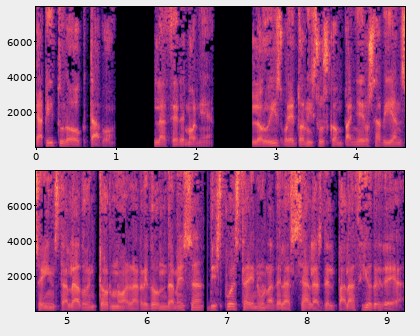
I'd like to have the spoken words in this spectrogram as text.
Capítulo octavo. La ceremonia. Louis Breton y sus compañeros habíanse instalado en torno a la redonda mesa dispuesta en una de las salas del Palacio de Dea.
